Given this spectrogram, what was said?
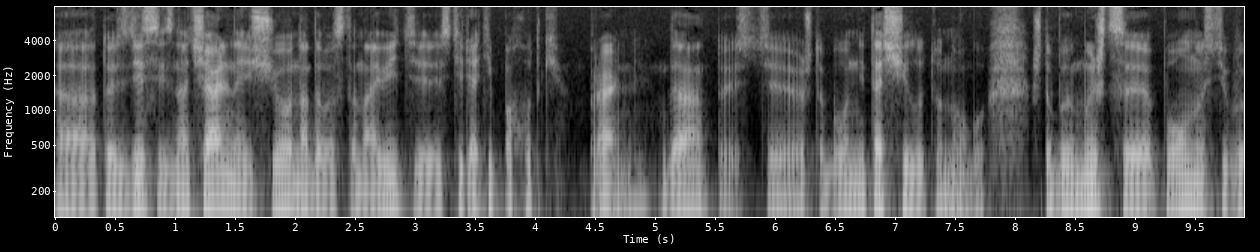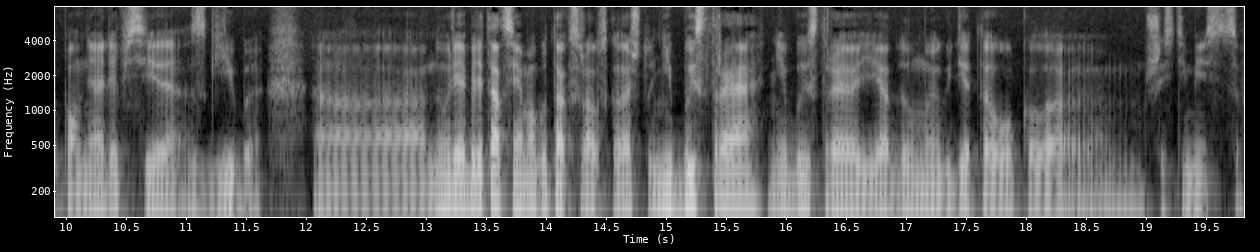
Э, то есть здесь изначально еще надо восстановить э, стереотип походки правильный, да, то есть э, чтобы он не тащил эту ногу, чтобы мышцы полностью выполняли все сгибы. А, ну, реабилитация, я могу так сразу сказать, что не быстрая, не быстрая, я думаю, где-то около 6 месяцев,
